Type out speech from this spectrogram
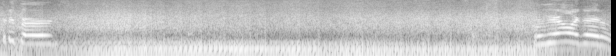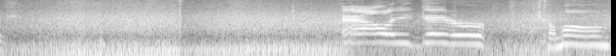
pretty bird. Where the alligators? Alligator. Come on.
